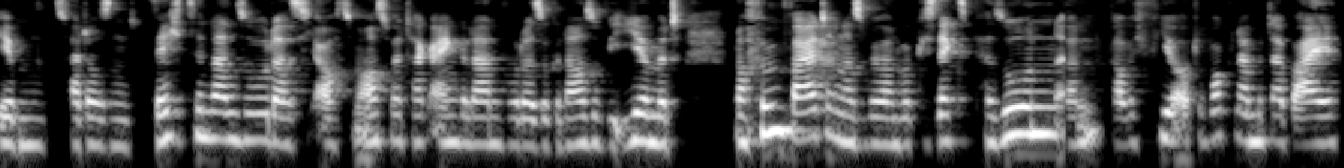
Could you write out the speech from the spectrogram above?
eben 2016 dann so, dass ich auch zum Auswahltag eingeladen wurde, also genauso wie ihr mit noch fünf weiteren. Also wir waren wirklich sechs Personen, dann glaube ich vier Autobockler mit dabei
